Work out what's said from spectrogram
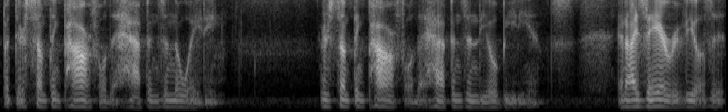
But there's something powerful that happens in the waiting, there's something powerful that happens in the obedience. And Isaiah reveals it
